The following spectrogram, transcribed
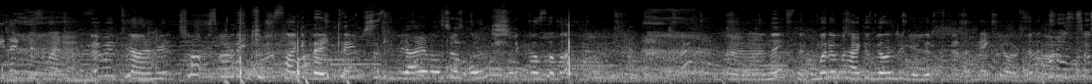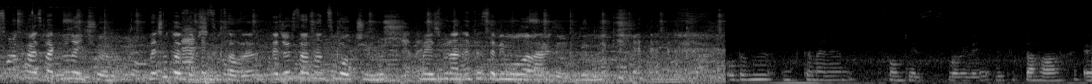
Yine kızları. Evet yani şu an biz böyle ikimiz sanki date'teymişiz gibi yan yana oturuyoruz 10 kişilik masada. Neyse umarım herkes bir an önce gelir. Evet bekliyoruz. Evet burada uzun süre sonra Carlsberg Luna içiyorum. Ve çok özlemişim bu tadı. Ecek zaten Tubokçuymuş. Mecburen Efes'e bir mola verdi günlük. Odamı muhtemelen son kez böyle bir tık daha e,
